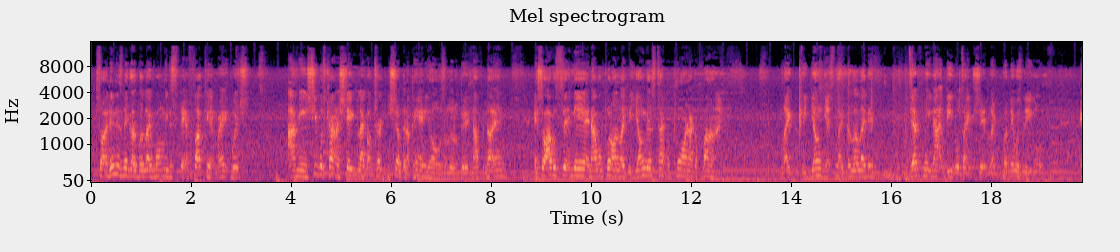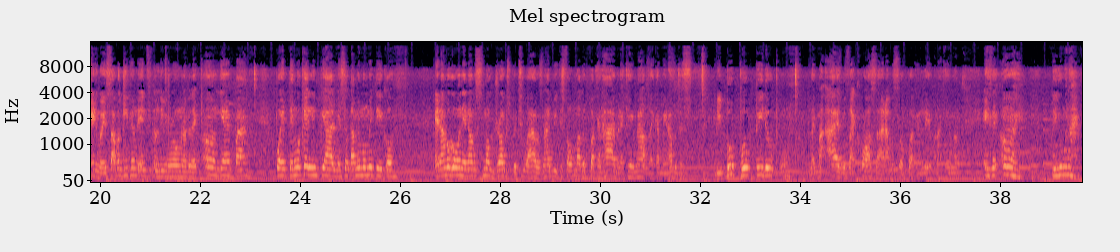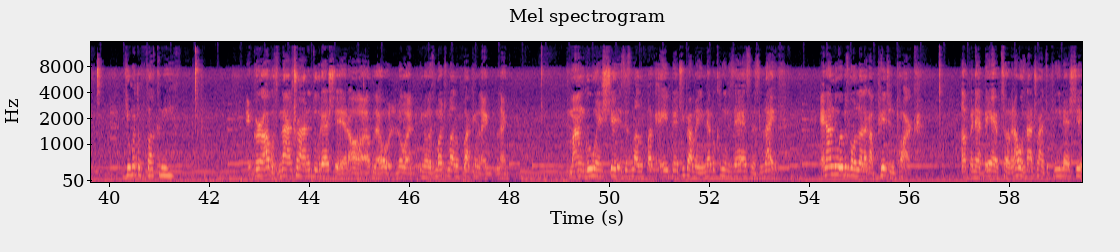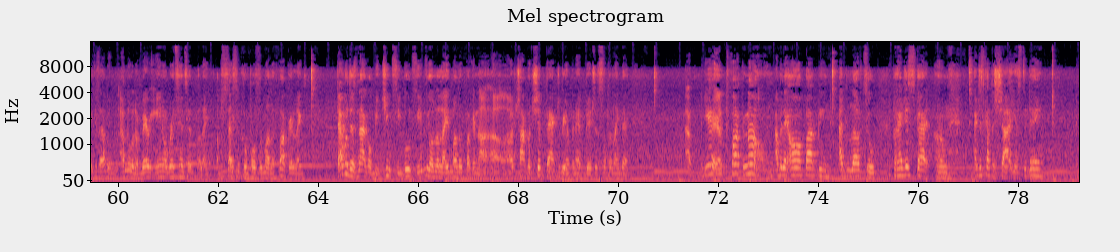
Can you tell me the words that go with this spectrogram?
So and then this nigga would like want me to sit there fuck him, right? Which, I mean, she was kind of shaped like a turkey shoved in a pantyhose a little bit, not for nothing. And so I was sitting there and I would put on like the youngest type of porn I could find. Like the youngest, like they look like they definitely not legal type shit, like but they was legal. Anyway, so I would leave him into the living room and I'd be like, oh yeah, pa, pues tengo que limpiarme, so dame un momentico. And I would go in there and I would smoke drugs for two hours and I'd be so motherfucking high when I came out. Like, I mean, I would just be boop, boop, be doop. Like, my eyes was like cross-eyed. I was so fucking lit when I came out. And he's like, oh, do you wanna, you want to fuck me? And girl, I was not trying to do that shit at all. I was like, oh lord, you know, as much motherfucking like like mango and shit is this motherfucker a bitch. He probably ain't never cleaned his ass in his life. And I knew it was gonna look like a pigeon park up in that bathtub. And I was not trying to clean that shit because I was I was a very anal retentive, like obsessive compulsive motherfucker. Like that was just not gonna be cutesy bootsy. It was gonna look like motherfucking uh, uh, a chocolate chip factory up in that bitch or something like that. I, yeah, fuck no. I'd be like, oh, Poppy, I'd love to, but I just got, um, I just got the shot yesterday.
